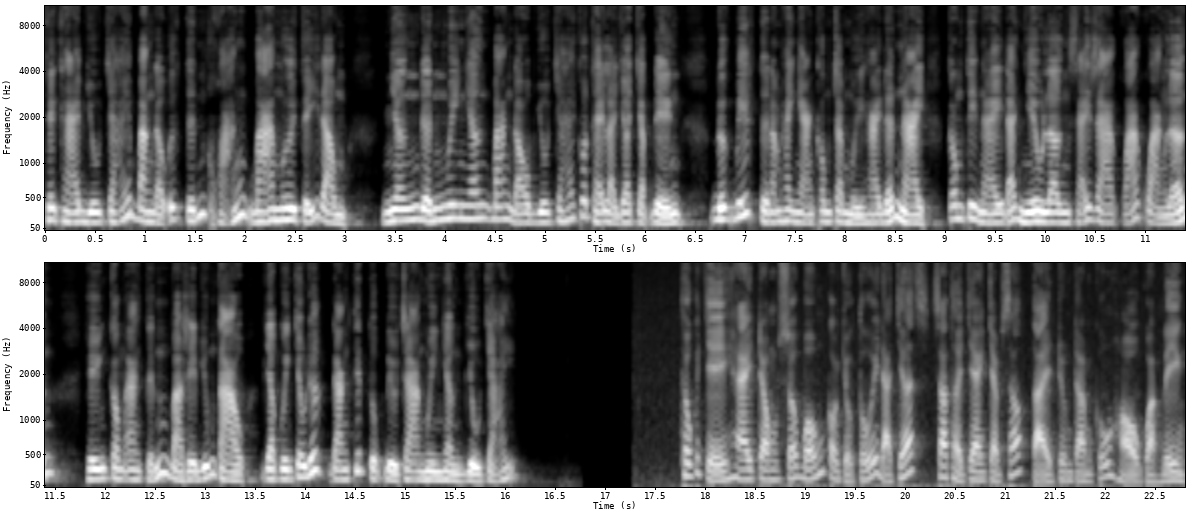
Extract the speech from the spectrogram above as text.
thiệt hại vụ cháy ban đầu ước tính khoảng 30 tỷ đồng. Nhận định nguyên nhân ban đầu vụ cháy có thể là do chập điện. Được biết từ năm 2012 đến nay, công ty này đã nhiều lần xảy ra quá quàng lớn. Hiện Công an tỉnh Bà Rịa Vũng Tàu và huyện Châu Đức đang tiếp tục điều tra nguyên nhân vụ cháy. Thưa quý vị, hai trong số 4 con chuột túi đã chết sau thời gian chăm sóc tại Trung tâm Cứu hộ Hoàng Liên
